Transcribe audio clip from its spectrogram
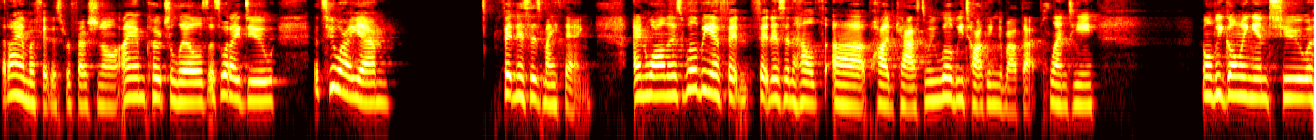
that i am a fitness professional. I am coach lils. It's what i do. It's who i am. Fitness is my thing. And while this will be a fit, fitness and health uh, podcast and we will be talking about that plenty we'll be going into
